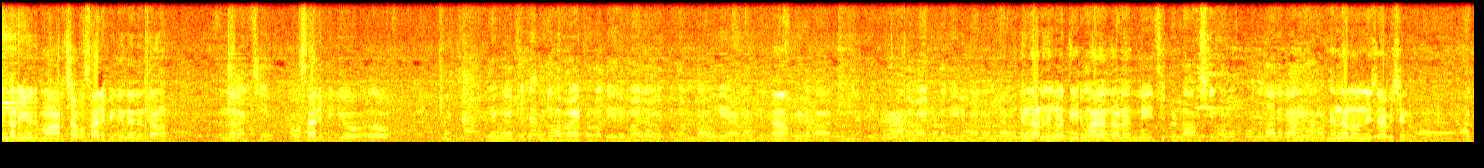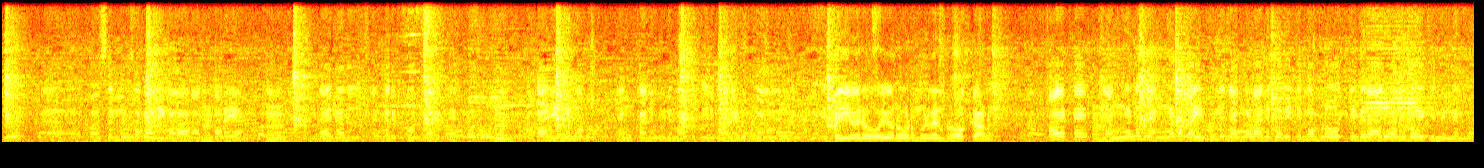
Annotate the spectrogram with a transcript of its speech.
എന്താണ് ഈ ഒരു മാർച്ച് അവസാനിപ്പിക്കുന്നതിന് എന്താണ്? എന്താണ് അവസാനിപ്പിക്കുകയോ അതോ ഞങ്ങൾക്ക് ഉചിതമായിട്ടുള്ള തീരുമാനം അകത്തുനിന്ന് ഉണ്ടാവുകയാണെങ്കിൽ. എസ്പിയുടെ ഭാഗത്തുനിന്ന് ഉചിതമായിട്ടുള്ള തീരുമാനം ഉണ്ടാവുക എന്താണ് നിങ്ങളുടെ തീരുമാനം എന്താണ്? ഉന്നയിച്ചിട്ടുള്ള ആവശ്യങ്ങൾ മൂന്ന് നാല് കാര്യങ്ങളുണ്ട്. എന്താണ് ഉന്നയിച്ച ആവശ്യങ്ങൾ? അത് പേഴ്സണലിലുള്ള കാര്യങ്ങളാണ് അത് പറയാം. എന്തായാലും അത് റിപ്പോർട്ട് വരട്ടെ. കാര്യങ്ങൾ ഞങ്ങൾക്ക് അനുകൂലമായിട്ട് തീരുമാനം എടുക്കുകയാണെന്നുണ്ടെങ്കിൽ ഇപ്പൊ ഈ ഒരു ഓയോ റോഡ് മുഴുവൻ ബ്ലോക്കാണ് ആകട്ടെ ഞങ്ങൾ ഞങ്ങളുടെ ലൈഫിൽ ഞങ്ങൾ അനുഭവിക്കുന്ന ബ്ലോക്ക് ഇവരാരും അനുഭവിക്കുന്നില്ലല്ലോ.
